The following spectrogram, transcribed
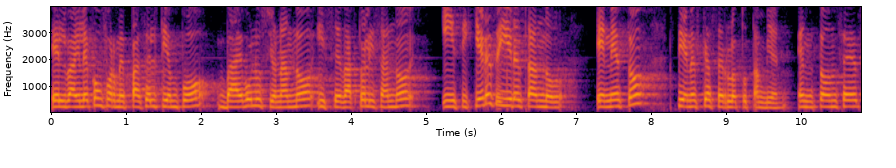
El baile conforme pasa el tiempo va evolucionando y se va actualizando y si quieres seguir estando en esto, tienes que hacerlo tú también. Entonces,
